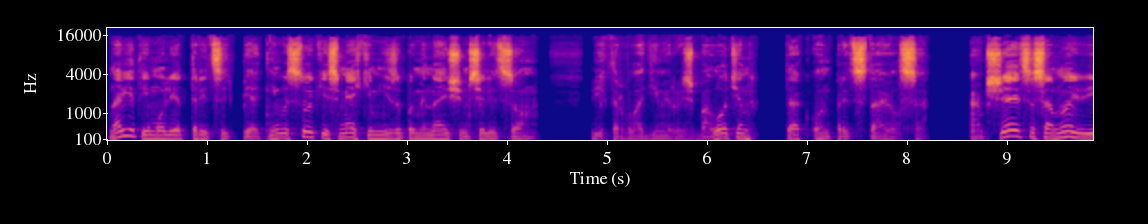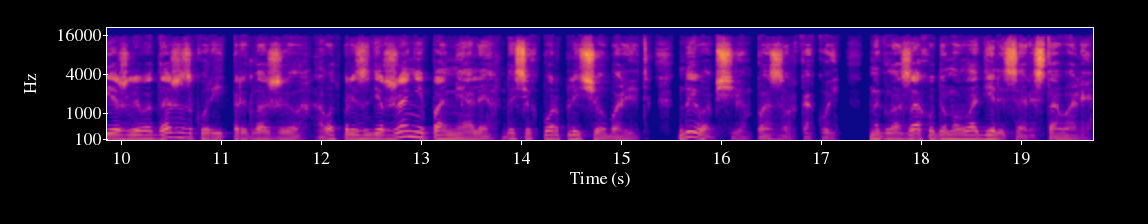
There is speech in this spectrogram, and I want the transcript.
На вид ему лет 35, невысокий, с мягким, незапоминающимся лицом. Виктор Владимирович Болотин, так он представился. Общается со мной вежливо, даже закурить предложил. А вот при задержании помяли, до сих пор плечо болит. Да и вообще, позор какой. На глазах у домовладелицы арестовали.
